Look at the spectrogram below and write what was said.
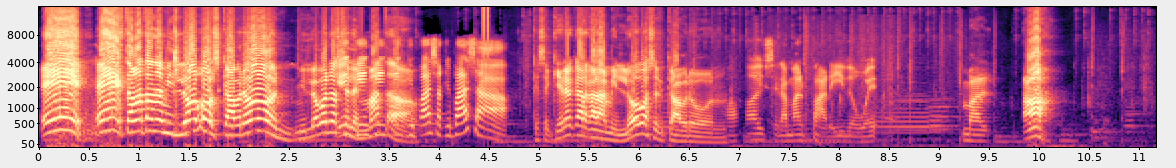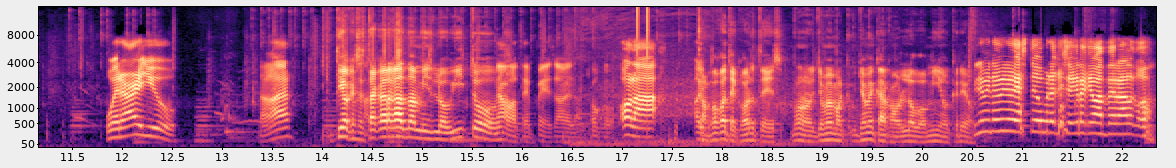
¡Eh! ¡Eh! ¡Está matando a mis lobos, cabrón! Mis lobos no ¿Qué, se les qué, mata qué, ¿Qué pasa? ¿Qué pasa? Que se quiere cargar a mis lobos el cabrón Ay, será mal parido, güey. Mal... ¡Ah! Where are you? Dagar. Tío, que se está cargando a mis lobitos No TP, ¿sabes? Tampoco. ¡Hola! Ay, Tampoco te cortes Bueno, yo me, yo me he cargado un lobo mío, creo Mira, mira, mira a este hombre que se cree que va a hacer algo.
